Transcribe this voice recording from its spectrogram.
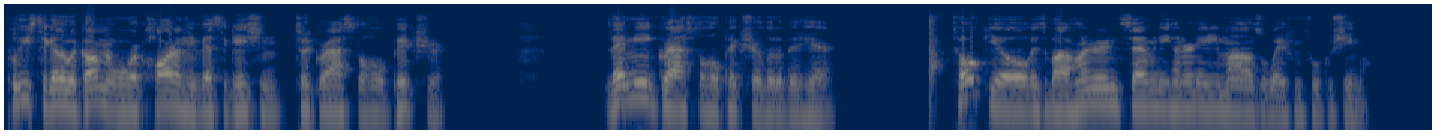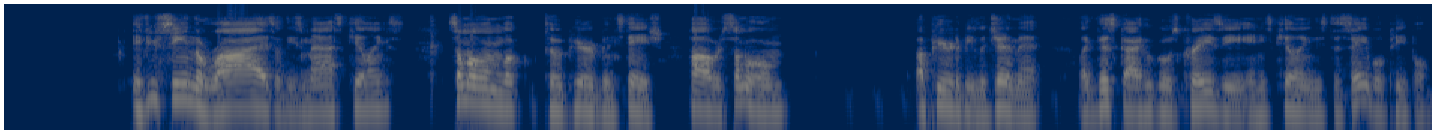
police together with government will work hard on the investigation to grasp the whole picture. Let me grasp the whole picture a little bit here. Tokyo is about 170, 180 miles away from Fukushima. If you've seen the rise of these mass killings, some of them look to appear to have been staged. However, some of them appear to be legitimate, like this guy who goes crazy and he's killing these disabled people.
